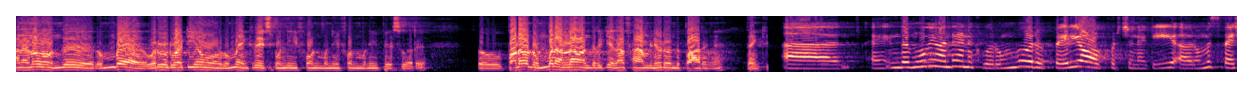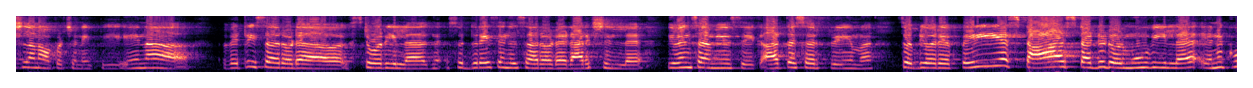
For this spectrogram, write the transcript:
அண்ணனும் வந்து ரொம்ப ஒரு ஒரு வாட்டியும் ரொம்ப என்கரேஜ் பண்ணி ஃபோன் பண்ணி ஃபோன் பண்ணி பேசுவார். ஸோ படம் ரொம்ப நல்லா வந்திருக்கு. எல்லாம் ஃபேமிலியோடு வந்து பாருங்கள் Uh, இந்த மூவி வந்து எனக்கு ரொம்ப ஒரு பெரிய ஆப்பர்ச்சுனிட்டி uh, ரொம்ப ஸ்பெஷலான ஆப்பர்ச்சுனிட்டி ஏன்னா வெற்றி சாரோட ஸ்டோரியில் துரை செந்தில் சாரோட டைரக்ஷனில் Yuvan sir music Arthur sir frame so இப்படி ஒரு பெரிய ஸ்டார் ஸ்டட்டட் ஒரு மூவியில் எனக்கு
